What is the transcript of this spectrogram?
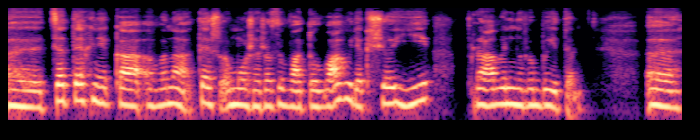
Е, Ця техніка вона теж може розвивати увагу, якщо її правильно робити. Е,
